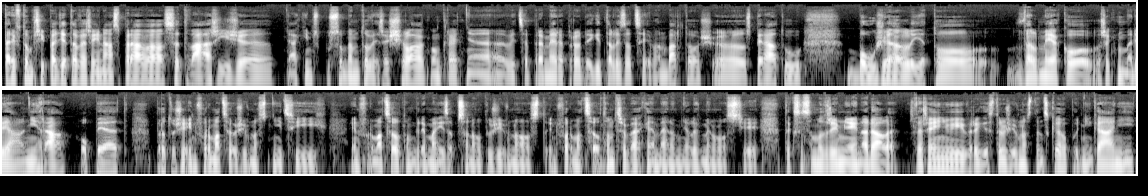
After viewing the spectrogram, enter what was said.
Tady v tom případě ta veřejná zpráva se tváří, že nějakým způsobem to vyřešila, konkrétně vicepremiér pro digitalizaci Ivan Bartoš eh, z Pirátů. Bohužel je to velmi jako řeknu mediální hra opět, protože informace o živnostnících, informace o tom, kde mají zapsanou tu živnost, informace o tom třeba, jaké jméno měli v minulosti, tak se samozřejmě i nadále zveřejňují v registru živnostenského podnikání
